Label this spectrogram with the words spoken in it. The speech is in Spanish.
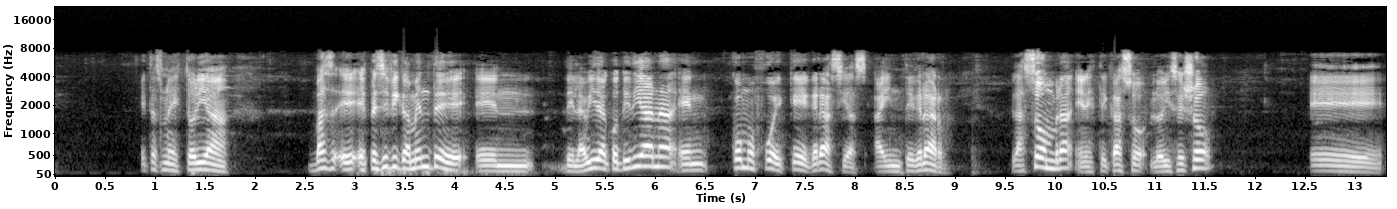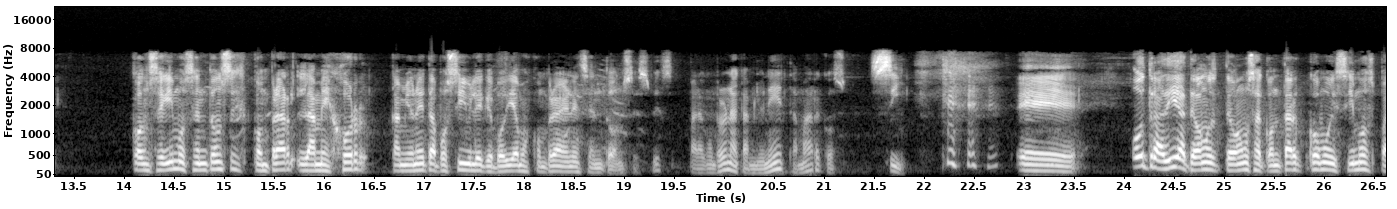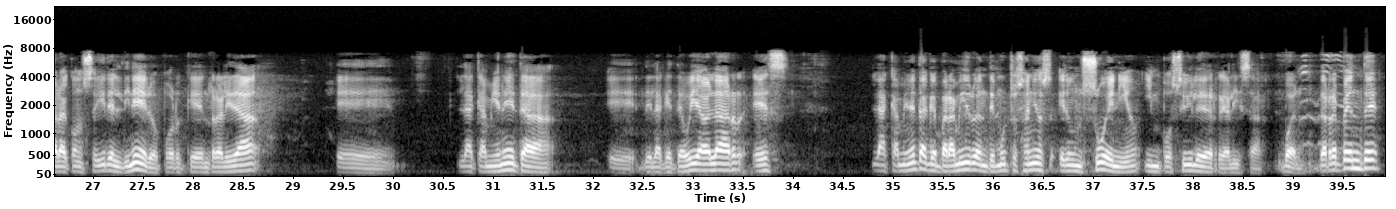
esta es una historia eh, específicamente de la vida cotidiana, en cómo fue que gracias a integrar la sombra, en este caso lo hice yo, eh, conseguimos entonces comprar la mejor camioneta posible que podíamos comprar en ese entonces. Para comprar una camioneta, Marcos, sí. Eh, otro día te vamos, te vamos, a contar cómo hicimos para conseguir el dinero, porque en realidad la camioneta eh, de la que te voy a hablar es la camioneta que para mí durante muchos años era un sueño imposible de realizar. Bueno, de repente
